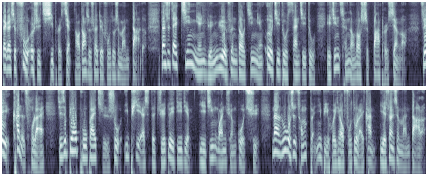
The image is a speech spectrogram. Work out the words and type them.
大概是负二十七 percent，然后当时衰退幅度是蛮大的。但是在今年元月份到今年二季度、三季度，已经成长到十八 percent 了。所以看得出来，其实标普五百指数 EPS 的绝对低点已经完全过去。那如果是从本一笔回调幅度来看，也算是蛮大了。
